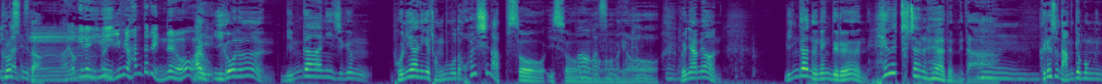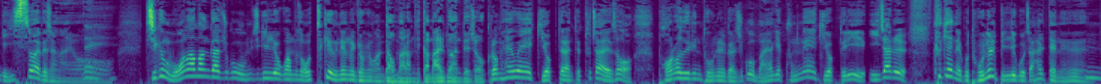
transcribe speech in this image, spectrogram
민간에서. 그렇습니다. 음, 아, 여기는 이미- 이미 한 대도 있네요. 네. 아, 이거는 민간이 지금 본의 아니게 정부보다 훨씬 앞서 있어요. 아, 맞습니다. 네. 왜냐하면 민간 은행들은 해외 투자를 해야 됩니다. 음. 그래서 남겨먹는 게 있어야 되잖아요. 네. 지금 원화만 가지고 움직이려고 하면서 어떻게 은행을 경영한다고 말합니까? 말도 안 되죠. 그럼 해외의 기업들한테 투자해서 벌어들인 돈을 가지고 만약에 국내의 기업들이 이자를 크게 내고 돈을 빌리고자 할 때는 음.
